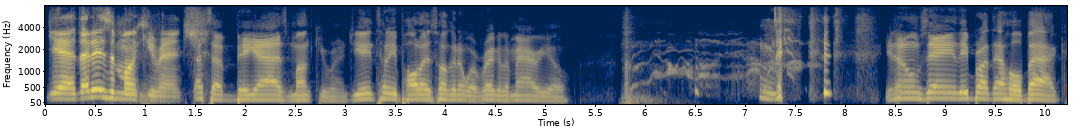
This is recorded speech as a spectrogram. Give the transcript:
Yeah, that is a monkey wrench. That's a big ass monkey wrench. You ain't tell me Paulette's hooking up with regular Mario. you know what I'm saying? They brought that whole back.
